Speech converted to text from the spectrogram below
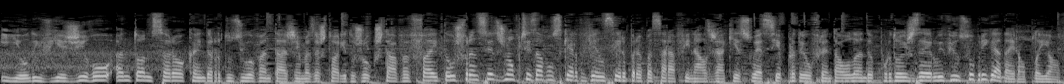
e Olivier Giroud. Antoine Saroca ainda reduziu a vantagem, mas a história do jogo estava feita. Os franceses não precisavam sequer de vencer para passar à final, já que a Suécia perdeu frente à Holanda por 2-0 e viu-se obrigada a ir ao play-off.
